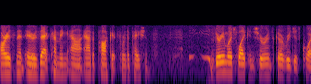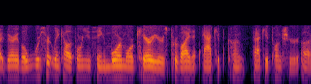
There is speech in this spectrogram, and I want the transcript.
or is that or is that coming uh, out of pocket for the patients? Very much like insurance coverage is quite variable. We're certainly in California seeing more and more carriers provide acupuncture uh,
